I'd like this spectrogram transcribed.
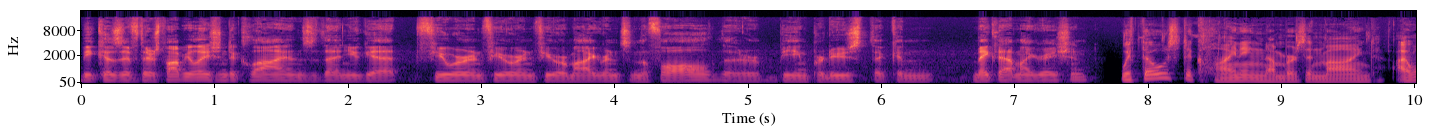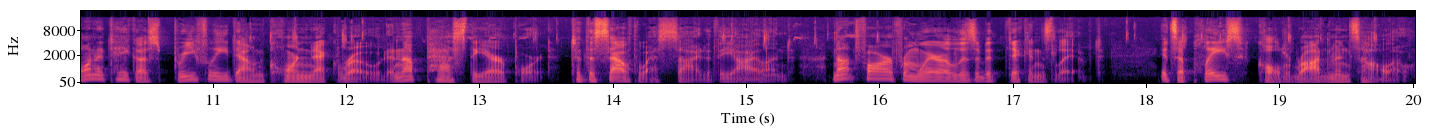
because if there's population declines, then you get fewer and fewer and fewer migrants in the fall that are being produced that can make that migration. With those declining numbers in mind, I want to take us briefly down Corn Neck Road and up past the airport to the southwest side of the island, not far from where Elizabeth Dickens lived. It's a place called Rodman's Hollow.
